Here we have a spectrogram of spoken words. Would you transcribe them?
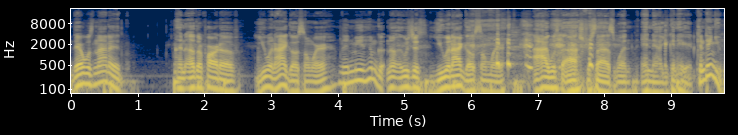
there was not a an other part of you and I go somewhere, then me and him go. No, it was just you and I go somewhere. I was the ostracized one, and now you can hear it. Continue.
